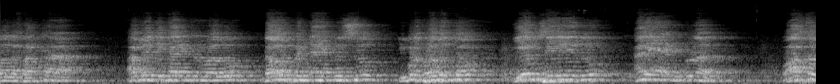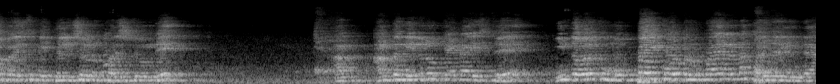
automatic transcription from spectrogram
వాళ్ళ భర్త అభివృద్ధి కార్యక్రమాలు డెవలప్మెంట్ యాక్టివ్స్ ఇప్పుడు ప్రభుత్వం ఏం చేయలేదు అని అంటున్నారు. వాస్తవ పరిస్థితి మీకు తెలిసిన పరిస్థితి ఉంది. అంత నిధులు కేటాయిస్తే ఇంతవరకు ముప్పై కోట్ల రూపాయలన్నా పని జరిగిందా?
